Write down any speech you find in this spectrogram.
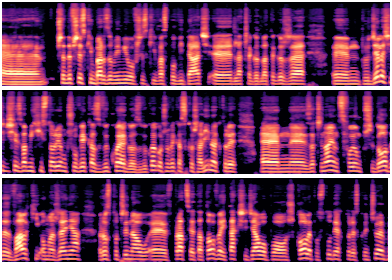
E, przede wszystkim bardzo mi miło wszystkich Was powitać. E, dlaczego? Dlatego, że podzielę się dzisiaj z Wami historią człowieka zwykłego, zwykłego człowieka z Koszalina, który zaczynając swoją przygodę walki o marzenia, rozpoczynał e, w pracy etatowej. Tak się działo po szkole, po studiach, które skończyłem.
